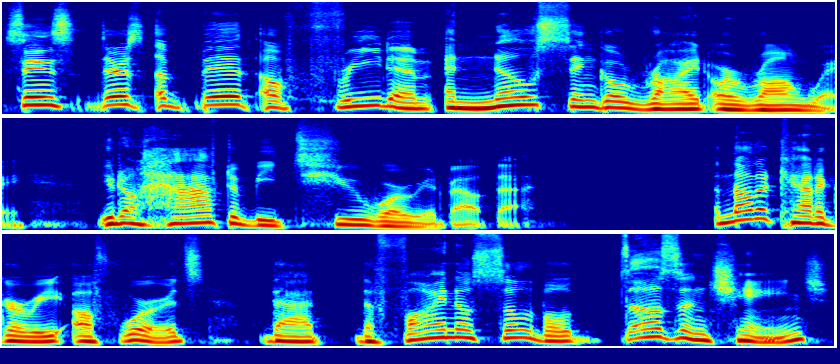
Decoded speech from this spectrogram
since there's a bit of freedom and no single right or wrong way. You don't have to be too worried about that. Another category of words that the final syllable doesn't change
